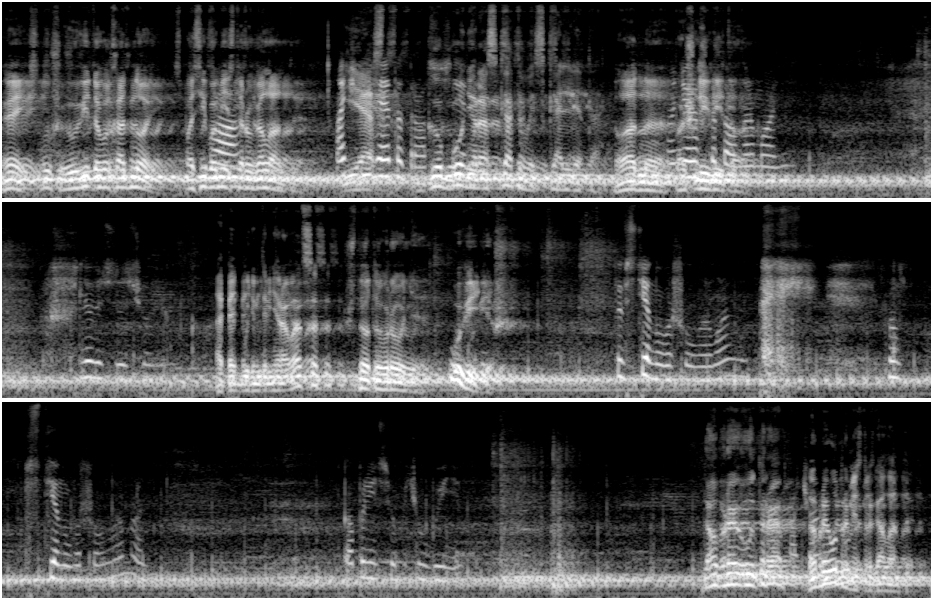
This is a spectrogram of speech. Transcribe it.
Эй, слушай, у Вита выходной. Спасибо Да. мистеру Галанте. Значит, Ясно. за этот раз. Губу не раскатывай, скалета. Ладно, Ну, пошли, Вито. нормально. Следующий за человек. Опять будем тренироваться? Что-то вроде. Увидишь. Ты в стену вошел нормально? В стену вошел нормально. Каприсию, почему бы и нет? Доброе утро. А? Доброе утро, мистер Галанте.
